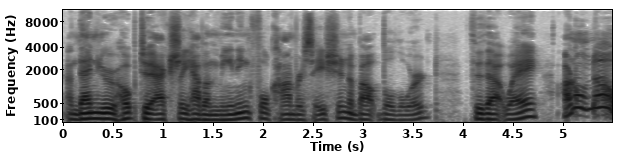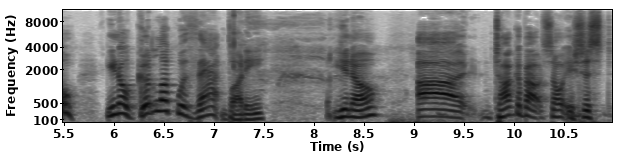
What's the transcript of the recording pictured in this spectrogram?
and then you hope to actually have a meaningful conversation about the Lord through that way. I don't know. You know, good luck with that, buddy. you know, uh, talk about so it's just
